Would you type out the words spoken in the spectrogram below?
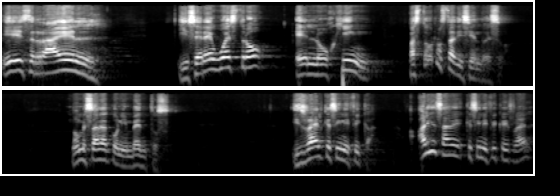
Israel. Y seré vuestro Elohim. Pastor no está diciendo eso. No me salga con inventos. Israel, ¿qué significa? ¿Alguien sabe qué significa Israel?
